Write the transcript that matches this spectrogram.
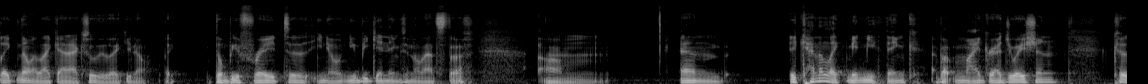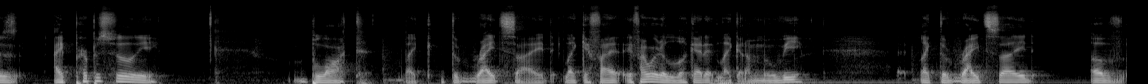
Like no, like I actually like you know like don't be afraid to you know new beginnings and all that stuff. Um, and it kind of like made me think about my graduation because I purposefully blocked like the right side. Like if I if I were to look at it like at a movie, like the right side of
